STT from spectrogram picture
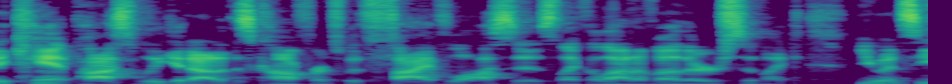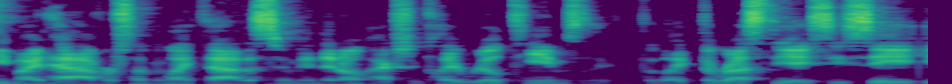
they can't possibly get out of this conference with five losses like a lot of others and like UNC might have or something like that, assuming they don't actually play real teams like the rest of the ACC.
